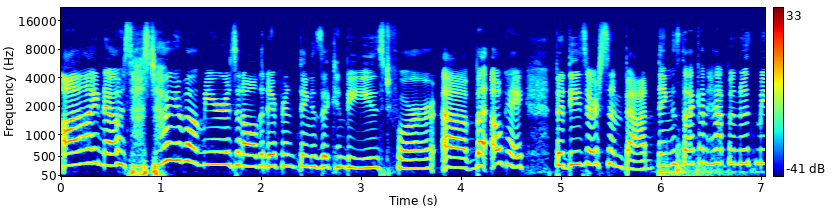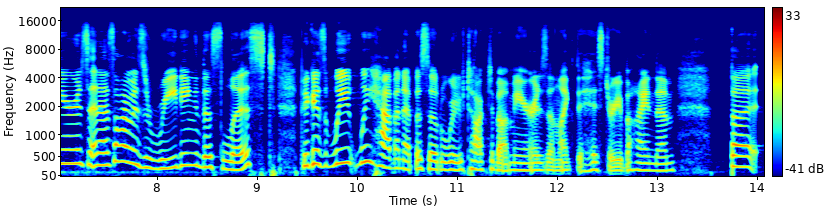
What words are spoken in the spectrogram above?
All I know is I was talking about mirrors and all the different things that can be used for. Uh, but okay, but these are some bad things that can happen with mirrors. And as I was reading this list, because we we have an episode where we've talked about mirrors and like the history behind them, but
